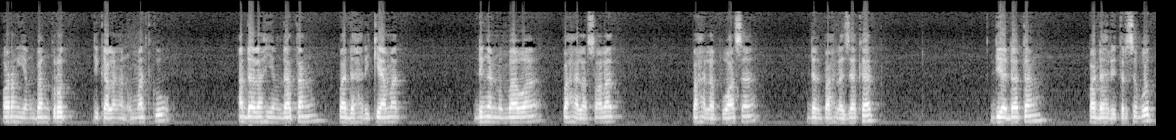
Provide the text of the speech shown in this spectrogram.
orang yang bangkrut di kalangan umatku adalah yang datang pada hari kiamat dengan membawa pahala salat, pahala puasa, dan pahala zakat. Dia datang pada hari tersebut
